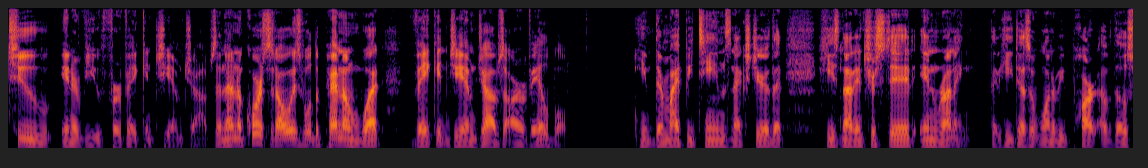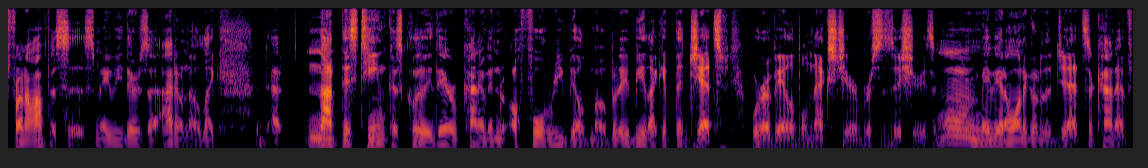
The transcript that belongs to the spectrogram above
to interview for vacant GM jobs? And then, of course, it always will depend on what vacant GM jobs are available. He, there might be teams next year that he's not interested in running, that he doesn't want to be part of those front offices. Maybe there's a, I don't know, like uh, not this team because clearly they're kind of in a full rebuild mode, but it'd be like if the Jets were available next year versus this year. He's like, mm, maybe I don't want to go to the Jets. They're kind of,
